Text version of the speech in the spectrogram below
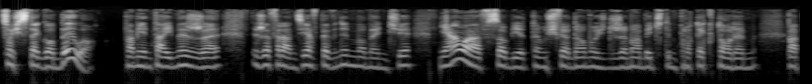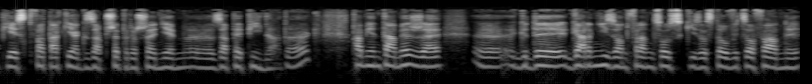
Coś z tego było. Pamiętajmy, że, że Francja w pewnym momencie miała w sobie tę świadomość, że ma być tym protektorem papiestwa, tak jak za przeproszeniem e, za Pepina. Tak? Pamiętamy, że e, gdy garnizon francuski został wycofany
